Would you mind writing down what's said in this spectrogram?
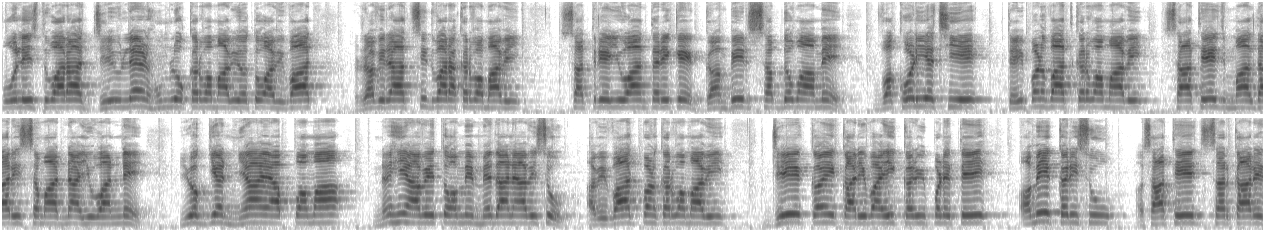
પોલીસ દ્વારા જીવલેણ હુમલો કરવામાં આવ્યો હતો. આવી વાત રવિરાજસિંહ દ્વારા કરવામાં આવી. ક્ષત્રિય યુવાન તરીકે ગંભીર શબ્દોમાં અમે વખોડીએ છીએ. તેવી પણ વાત કરવામાં આવી. સાથે જ માલધારી સમાજના યુવાનને યોગ્ય ન્યાય આપવામાં નહીં આવે તો અમે મેદાને આવીશું. આવી વાત પણ કરવામાં આવી. જે કંઈ કાર્યવાહી કરવી પડે તે અમે કરીશું. સાથે જ સરકારે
